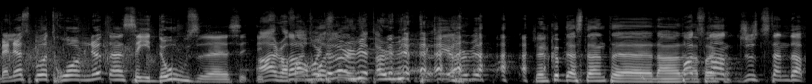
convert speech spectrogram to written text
Mais là, c'est pas 3 minutes, hein, c'est 12. euh, c'est- Ah, je vais Non, faire non, on va trois lui donner un stunts. 8, un 8. OK, un 8. J'ai une coupe de stunt euh, dans, dans Pas la de poche. stunt, juste du stand-up.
